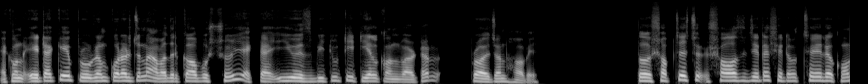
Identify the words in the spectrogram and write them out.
এখন এটাকে প্রোগ্রাম করার জন্য আমাদেরকে অবশ্যই একটা ইউএসবি টু টিটিএল কনভার্টার প্রয়োজন হবে। তো সবচেয়ে সহজ যেটা সেটা হচ্ছে এরকম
